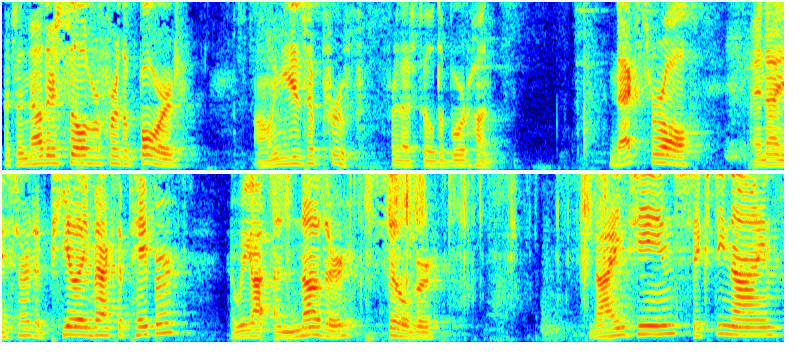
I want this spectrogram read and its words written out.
That's another silver for the board. All we need is a proof for that fill the board hunt. Next roll. And I started peeling back the paper. And we got another silver. 1969.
